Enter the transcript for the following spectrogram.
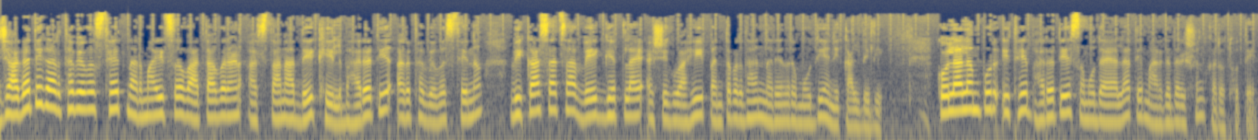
जागतिक अर्थव्यवस्थेत नरमाईचं वातावरण असताना देखील भारतीय अर्थव्यवस्थेनं विकासाचा वेग घेतलाय अशी ग्वाही पंतप्रधान नरेंद्र मोदी यांनी काल दिली. कोलालंपूर इथे भारतीय समुदायाला ते मार्गदर्शन करत होते.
